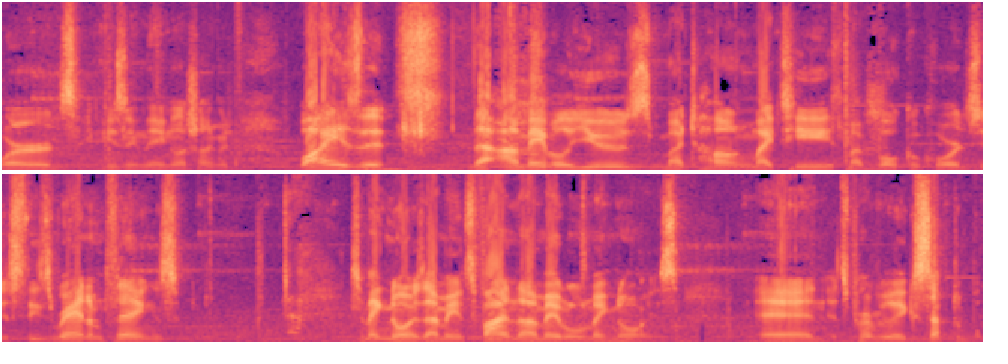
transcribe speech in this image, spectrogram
words using the English language. Why is it that I'm able to use my tongue, my teeth, my vocal cords, just these random things to make noise? I mean, it's fine that I'm able to make noise, and it's perfectly acceptable.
